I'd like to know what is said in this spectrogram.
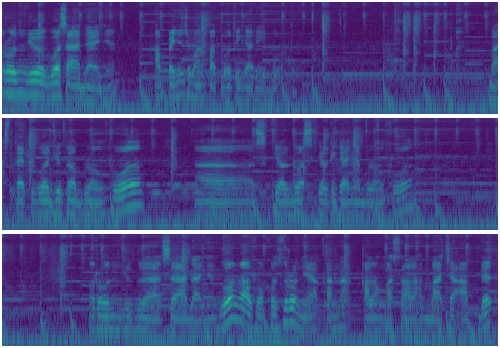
Run juga gue seadanya. HP nya cuma 43.000 Bastet gue juga belum full uh, skill 2 skill 3 nya belum full. Run juga seadanya. Gue nggak fokus run ya karena kalau nggak salah baca update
